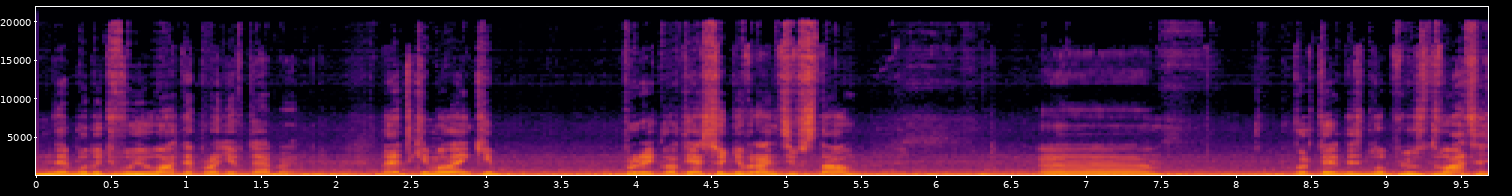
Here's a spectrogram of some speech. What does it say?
не будуть воювати проти тебе. Знаєте, такий маленький приклад. Я сьогодні вранці встав. Е- квартирі десь було плюс 20,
